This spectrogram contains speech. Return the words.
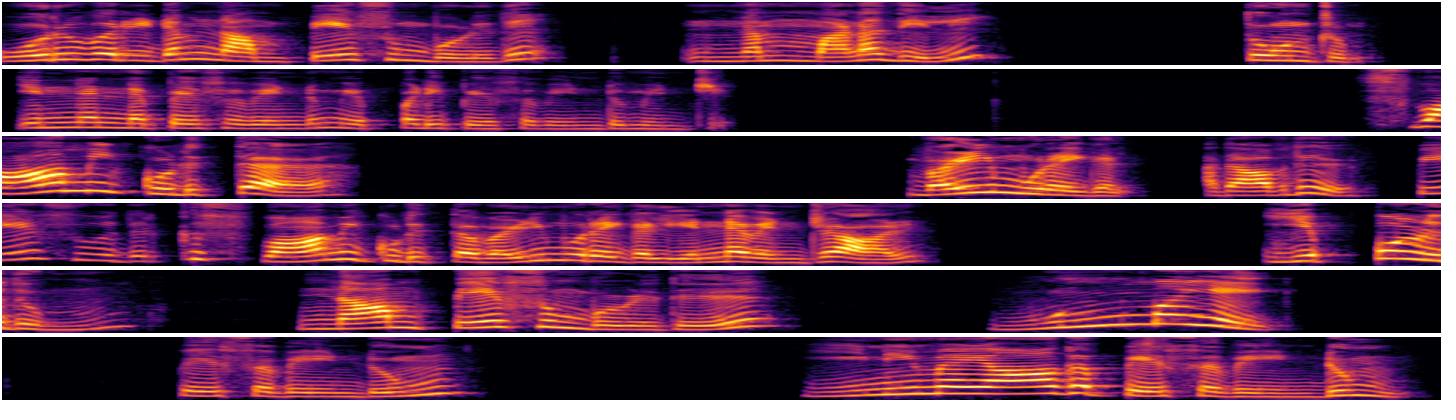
ஒருவரிடம் நாம் பேசும் பொழுது நம் மனதில் தோன்றும். என்னென்ன பேச வேண்டும் எப்படி பேச வேண்டும் என்று. சுவாமி கொடுத்த வழிமுறைகள் அதாவது பேசுவதற்கு சுவாமி கொடுத்த வழிமுறைகள் என்னவென்றால் எப்பொழுதும் நாம் பேசும் பொழுது உண்மையை பேச வேண்டும் இனிமையாக பேச வேண்டும்.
